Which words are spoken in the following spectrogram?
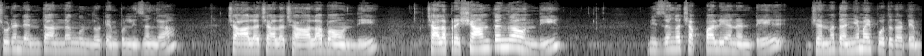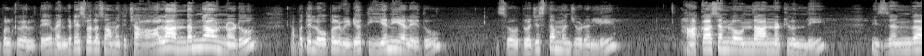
చూడండి ఎంత అందంగా ఉందో టెంపుల్ నిజంగా. చాలా చాలా చాలా బాగుంది. చాలా ప్రశాంతంగా ఉంది. నిజంగా చెప్పాలి అని అంటే జన్మ ధన్యమైపోతుంది ఆ టెంపుల్కి వెళ్తే. వెంకటేశ్వర స్వామి అయితే చాలా అందంగా ఉన్నాడు. కాకపోతే లోపల వీడియో తీయనీయలేదు. సో ధ్వజస్తంభం చూడండి. ఆకాశంలో ఉందా అన్నట్లుంది. నిజంగా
